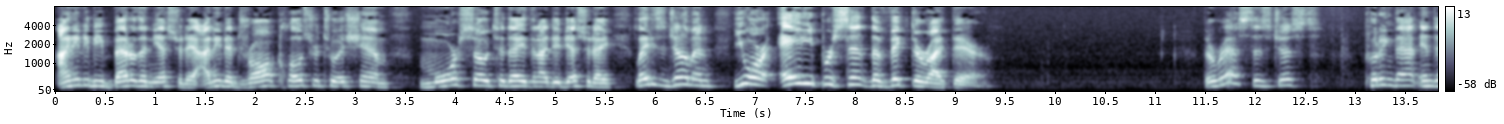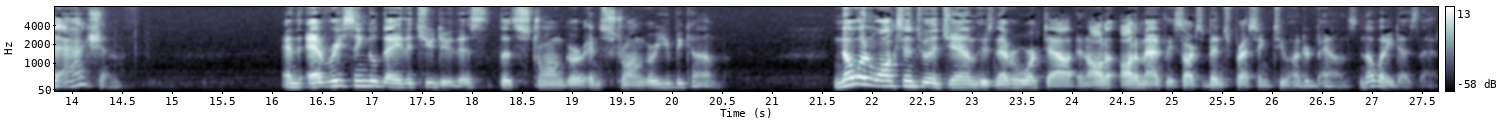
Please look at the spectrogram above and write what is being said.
I need to be better than yesterday. I need to draw closer to Hashem more so today than I did yesterday. Ladies and gentlemen, you are 80% the victor right there. The rest is just putting that into action. And every single day that you do this, the stronger and stronger you become. No one walks into a gym who's never worked out and auto- automatically starts bench pressing 200 pounds. Nobody does that.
